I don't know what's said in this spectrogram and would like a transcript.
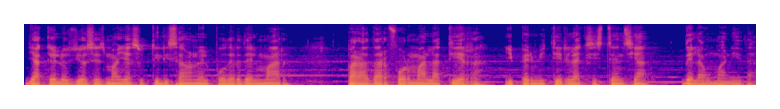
ya que los dioses mayas utilizaron el poder del mar para dar forma a la tierra y permitir la existencia de la humanidad.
